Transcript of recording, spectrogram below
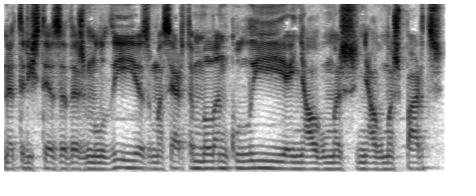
na tristeza das melodias, uma certa melancolia em algumas, em algumas partes.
